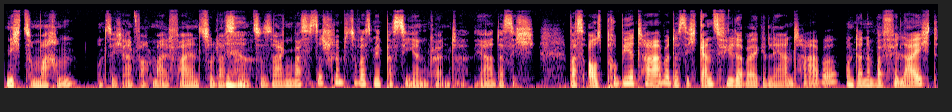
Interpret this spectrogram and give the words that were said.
nicht zu machen und sich einfach mal fallen zu lassen Ja. und zu sagen, was ist das Schlimmste, was mir passieren könnte? Ja, dass ich was ausprobiert habe, dass ich ganz viel dabei gelernt habe und dann aber vielleicht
